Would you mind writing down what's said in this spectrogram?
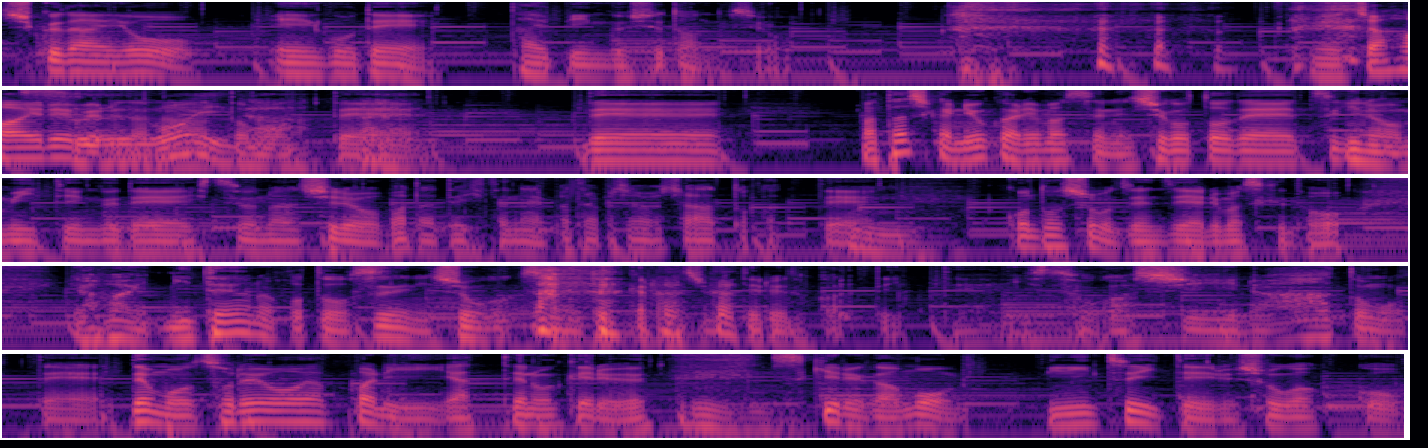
宿題を英語でタイピングしてたんですよ。めっちゃハイレベルだなと思って、はい、でまあ、確かによくありますよね。仕事で次のミーティングで必要な資料まだできてないバチャバチャバチャとかって、うん、この年も全然やりますけどやばい似たようなことをすでに小学生の時から始めてるとかって言って 忙しいなと思って。でもそれをやっぱりやってのけるスキルがもう身についている小学校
